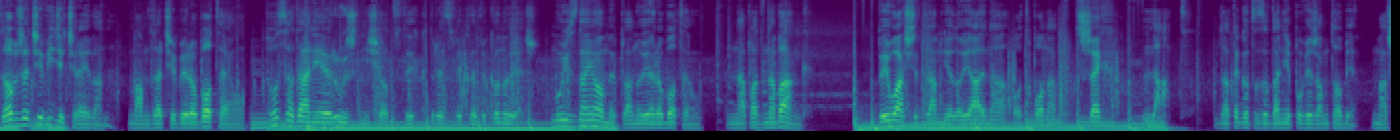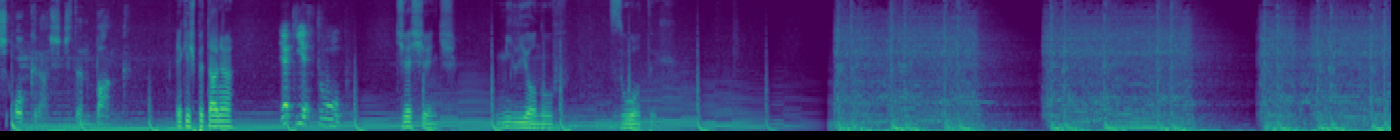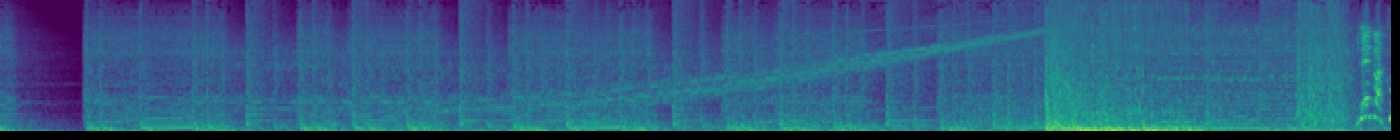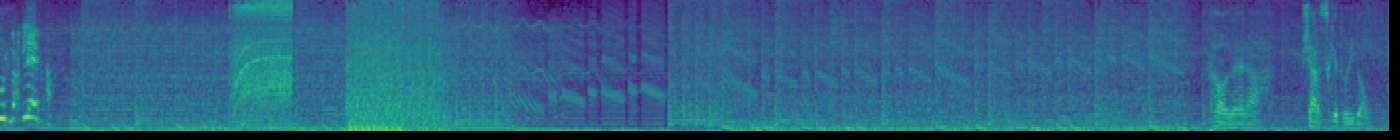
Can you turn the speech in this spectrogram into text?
Dobrze cię widzieć, Raven. Mam dla ciebie robotę. To zadanie różni się od tych, które zwykle wykonujesz. Mój znajomy planuje robotę. Napad na bank. Byłaś dla mnie lojalna od ponad trzech lat. Dlatego to zadanie powierzam tobie. Masz okraść ten bank. Jakieś pytania? Jaki jest łup? 10 milionów złotych. Gleba, kurwa, gleba! Cholera. Psiarskie tu idą.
